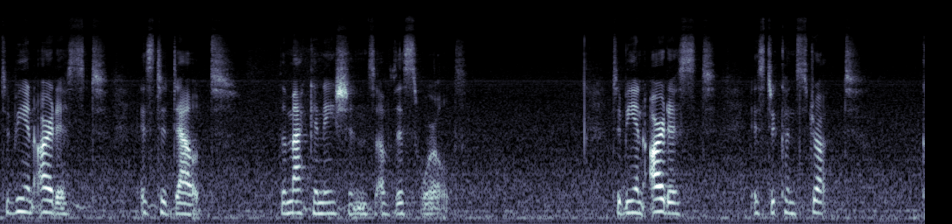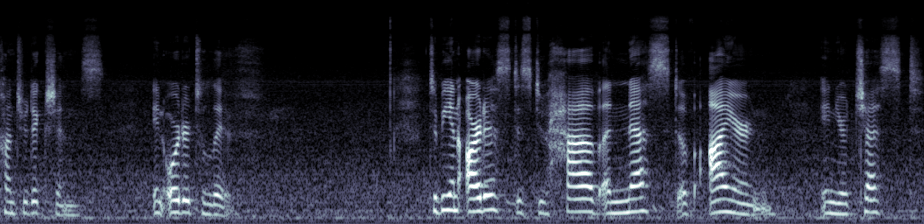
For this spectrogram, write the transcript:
To be an artist is to doubt the machinations of this world. To be an artist is to construct contradictions in order to live. To be an artist is to have a nest of iron in your chest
